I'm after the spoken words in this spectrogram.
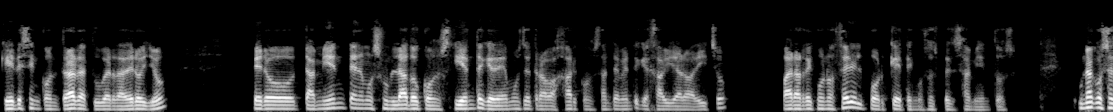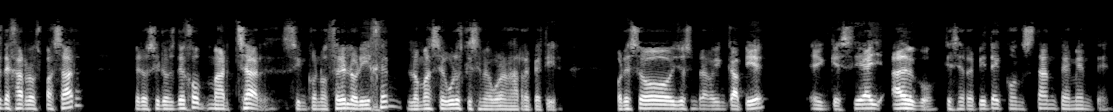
quieres encontrar a tu verdadero yo pero también tenemos un lado consciente que debemos de trabajar constantemente, que Javi ya lo ha dicho, para reconocer el por qué tengo esos pensamientos. Una cosa es dejarlos pasar, pero si los dejo marchar sin conocer el origen, lo más seguro es que se me vuelvan a repetir. Por eso yo siempre hago hincapié en que si hay algo que se repite constantemente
